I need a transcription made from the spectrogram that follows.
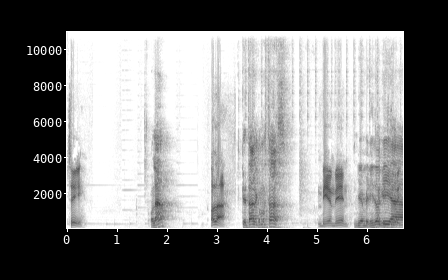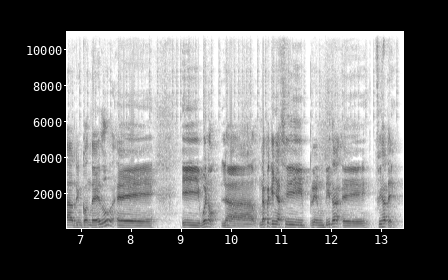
Sí. Hola. Hola. ¿Qué tal? ¿Cómo estás? Bien, bien. Bienvenido Aquí a Rincón de Edu. eh, y bueno, la- una pequeña así preguntita. eh, fíjate,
